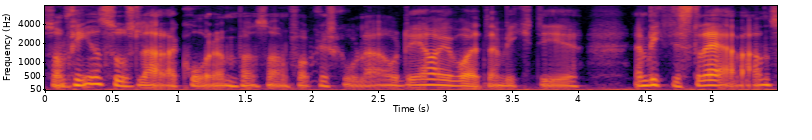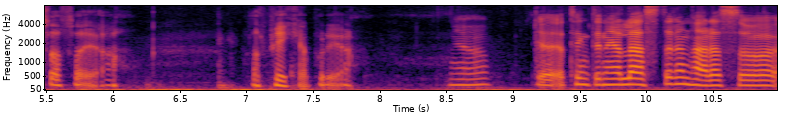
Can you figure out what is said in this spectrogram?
som finns hos lärarkåren på en sån folkhögskola och det har ju varit en viktig, en viktig strävan så att säga. Att peka på det. Ja, jag tänkte när jag läste den här alltså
